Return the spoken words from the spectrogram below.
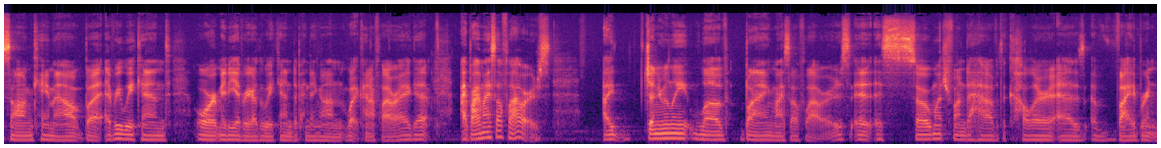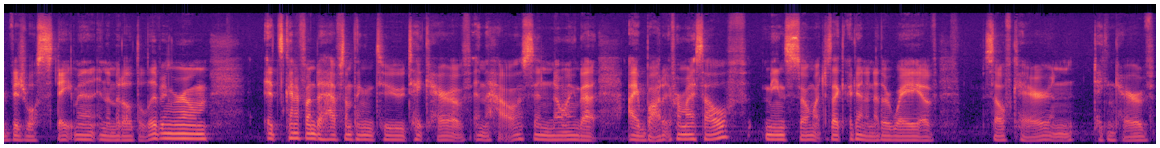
song came out, but every weekend, or maybe every other weekend, depending on what kind of flower I get, I buy myself flowers. I genuinely love buying myself flowers. It is so much fun to have the color as a vibrant visual statement in the middle of the living room it's kind of fun to have something to take care of in the house and knowing that I bought it for myself means so much. It's like again another way of self-care and taking care of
